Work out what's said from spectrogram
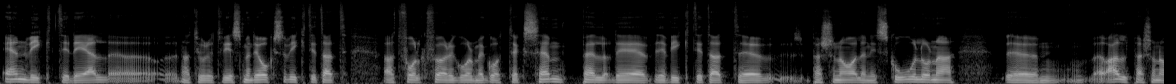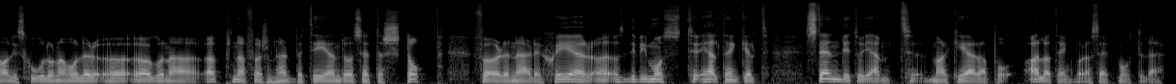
en viktig del eh, naturligtvis, men det är också viktigt att, att folk föregår med gott exempel. Det är, det är viktigt att eh, personalen i skolorna eh, all personal i skolorna håller ögonen öppna för sådant här beteende och sätter stopp för det när det sker. Alltså, vi måste helt enkelt ständigt och jämt markera på alla tänkbara sätt mot det där.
